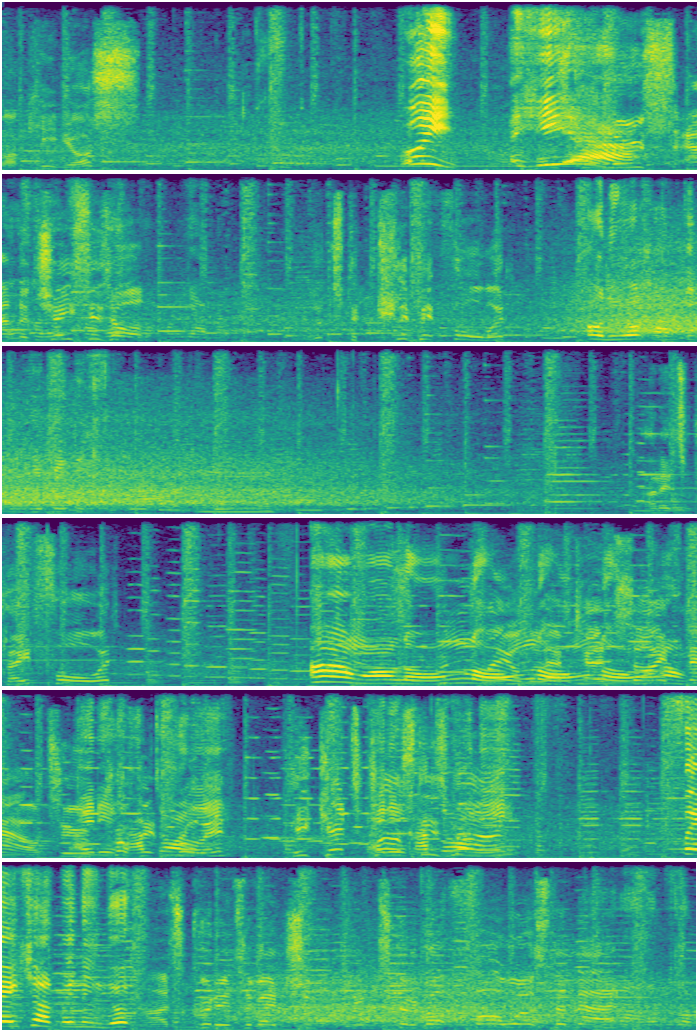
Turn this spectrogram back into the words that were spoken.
Marquinhos เฮ้ย ไอ้เหี้ย loose and the chase is on. Looks to clip it forward. โอ้ดิว่าความติดอย่างนี้ไปดิ And it's played forward. อ้าวงอหลงหลง Play on หล the ง left หล hand ง side เอ้า now to ไอ้ดีครับ profit จังหวะ from นี้ it. He gets ไอ้ดี past ครับ his จังหวะนี้ man. เฟกช็อตไปหนึ่งด้วย That's good intervention. Things could have got far worse than ไม่ that. ได้ท่านผู้ชม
